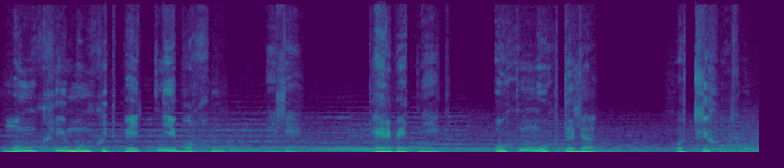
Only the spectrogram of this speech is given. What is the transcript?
мөнхийн мөнхөд бидний бурхан билээ. Тэр биднийг өхөн өхтөл хөтлөх болно.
